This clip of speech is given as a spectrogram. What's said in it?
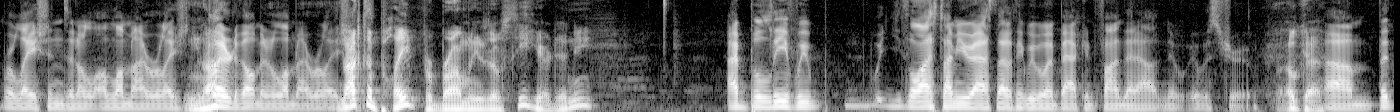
relations and alumni relations, Not- player development and alumni relations. Nochta plate for Bromley's OC here, didn't he? I believe we the last time you asked that, I think we went back and found that out, and it, it was true. Okay. Um, but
